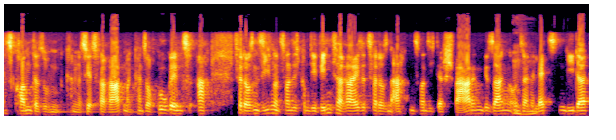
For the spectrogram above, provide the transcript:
es kommt, also man kann das jetzt verraten, man kann es auch googeln, 2027 kommt die Winterreise, 2028 der Schwanengesang und mhm. seine letzten Lieder.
